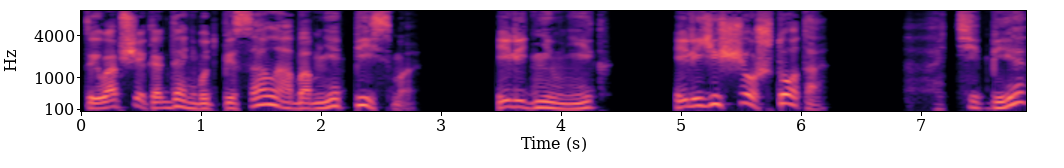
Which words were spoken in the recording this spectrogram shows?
Ты вообще когда-нибудь писала обо мне письма? Или дневник? Или еще что-то? Тебе?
